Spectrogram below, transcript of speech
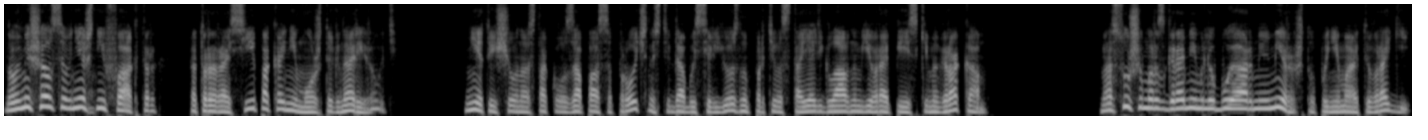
Но вмешался внешний фактор, который Россия пока не может игнорировать. Нет еще у нас такого запаса прочности, дабы серьезно противостоять главным европейским игрокам. На суше мы разгромим любую армию мира, что понимают и враги.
